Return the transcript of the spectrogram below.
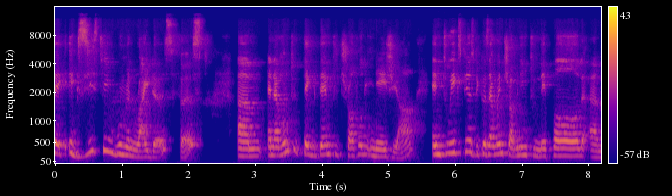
take existing women riders first. Um, and I want to take them to travel in Asia and to experience, because I went traveling to Nepal, um,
